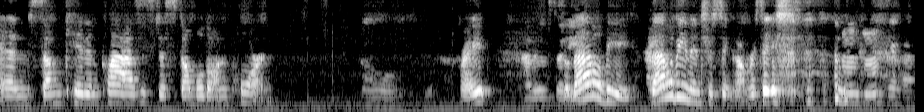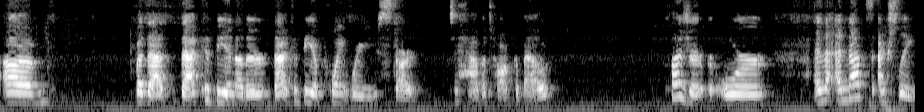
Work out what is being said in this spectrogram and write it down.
and some kid in class has just stumbled on porn, Oh, right? That So that'll be that'll be an interesting conversation. hmm yeah. um, but that that could be another that could be a point where you start to have a talk about pleasure or and and that's actually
